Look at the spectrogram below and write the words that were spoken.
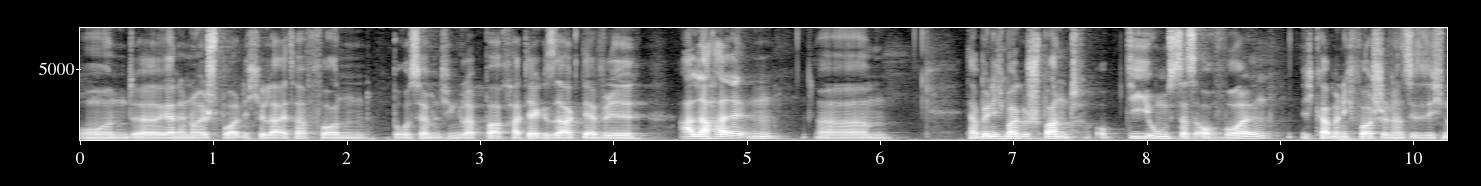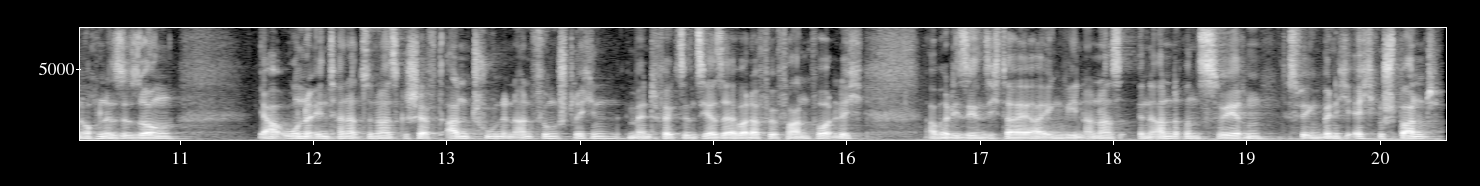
Und äh, ja, der neue sportliche Leiter von Borussia Mönchengladbach hat ja gesagt, er will alle halten. Ähm, da bin ich mal gespannt, ob die Jungs das auch wollen. Ich kann mir nicht vorstellen, dass sie sich noch eine Saison ja, ohne internationales Geschäft antun, in Anführungsstrichen. Im Endeffekt sind sie ja selber dafür verantwortlich, aber die sehen sich da ja irgendwie in, anders, in anderen Sphären. Deswegen bin ich echt gespannt,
